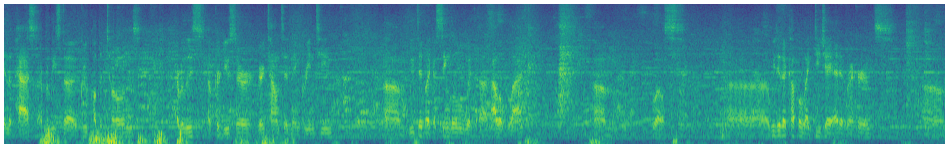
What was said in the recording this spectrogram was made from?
in the past. I released a group called the Tones. I released a producer, very talented, named Green Tea. Um, we did like a single with uh, Aloe Blacc. Um, who else? Uh, we did a couple like DJ edit records. Um,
